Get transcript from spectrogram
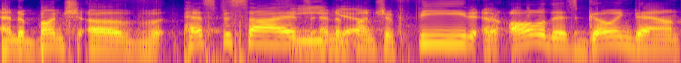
and a bunch of pesticides Feed, and a yeah. bunch of feed and all of this going down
